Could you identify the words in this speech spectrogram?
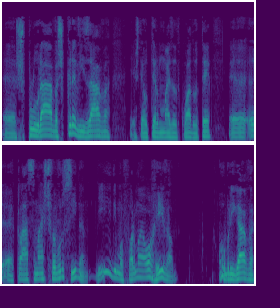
eh, explorava, escravizava, este é o termo mais adequado até, eh, a classe mais desfavorecida e de uma forma horrível. Obrigava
